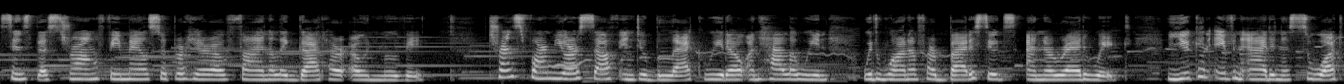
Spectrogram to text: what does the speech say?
since the strong female superhero finally got her own movie. Transform yourself into Black Widow on Halloween with one of her bodysuits and a red wig. You can even add in a SWAT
